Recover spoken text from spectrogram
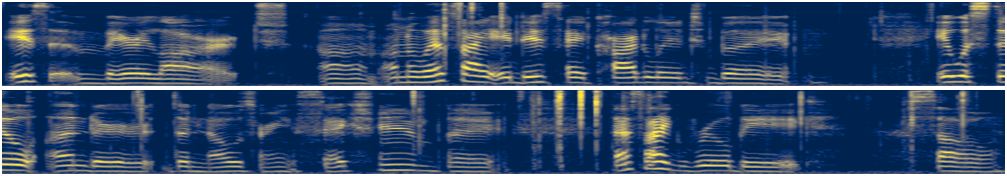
it's very large. Um, on the website, it did say cartilage, but it was still under the nose ring section. But that's like real big. So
